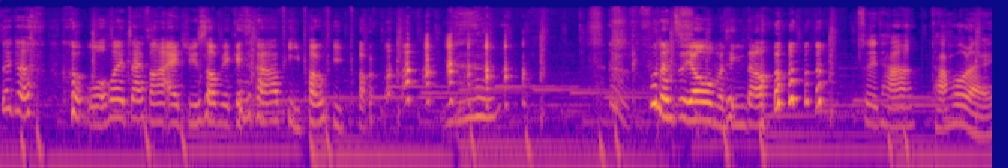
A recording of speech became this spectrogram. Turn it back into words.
这个我会再放在 IG 上面给大家匹乓匹乓，不能只有我们听到。所以他他后来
